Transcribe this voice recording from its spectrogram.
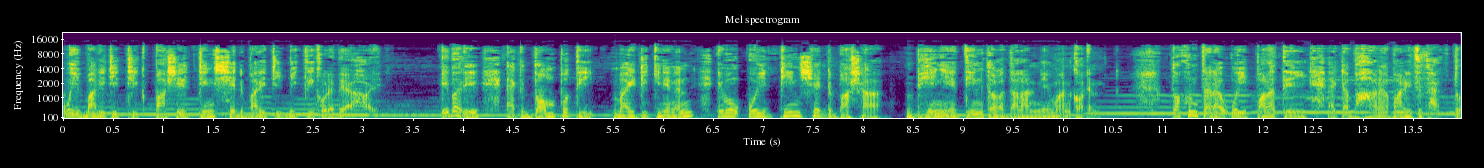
ওই বাড়িটি ঠিক পাশের টিন শেড বাড়িটি বিক্রি করে দেওয়া হয়। এবারে এক দম্পতি বাড়িটি কিনে নেন এবং ওই টিন শেড বাসা ভেঙে তিনতলা দালান নির্মাণ করেন। তখন তারা ওই পাড়াতেই একটা ভাড়া বাড়িতে থাকতো।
